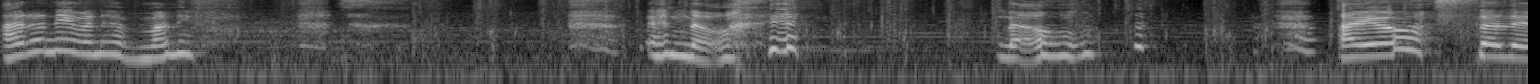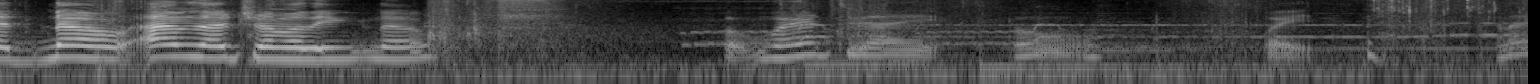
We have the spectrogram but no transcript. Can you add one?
I don't even have money for. and no. no. I almost said it. No, I'm not traveling. No. But where do I. Oh. Wait. Can I.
